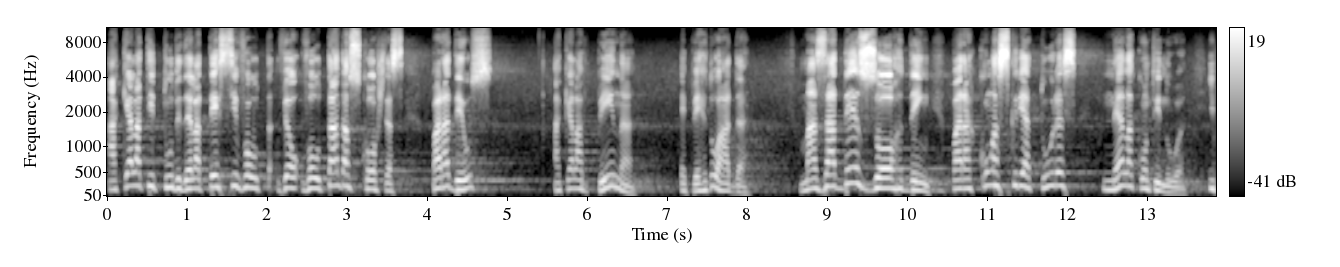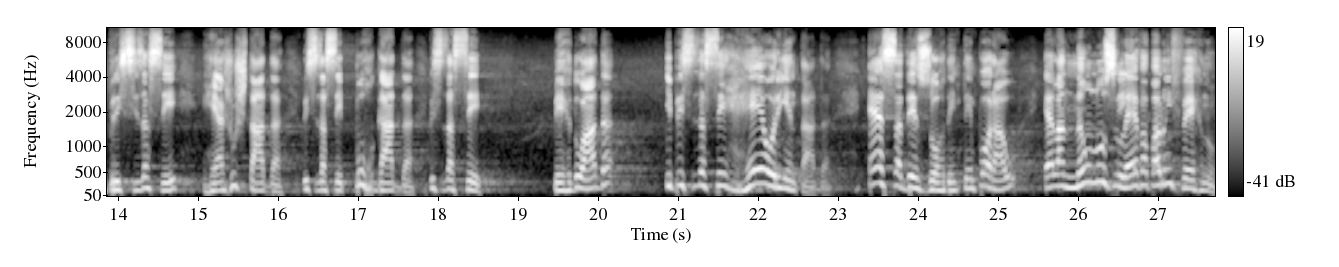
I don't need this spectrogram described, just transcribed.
aquela atitude dela ter se volta, voltado as costas para Deus, aquela pena é perdoada. Mas a desordem para com as criaturas nela continua e precisa ser reajustada, precisa ser purgada, precisa ser perdoada e precisa ser reorientada. Essa desordem temporal, ela não nos leva para o inferno,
